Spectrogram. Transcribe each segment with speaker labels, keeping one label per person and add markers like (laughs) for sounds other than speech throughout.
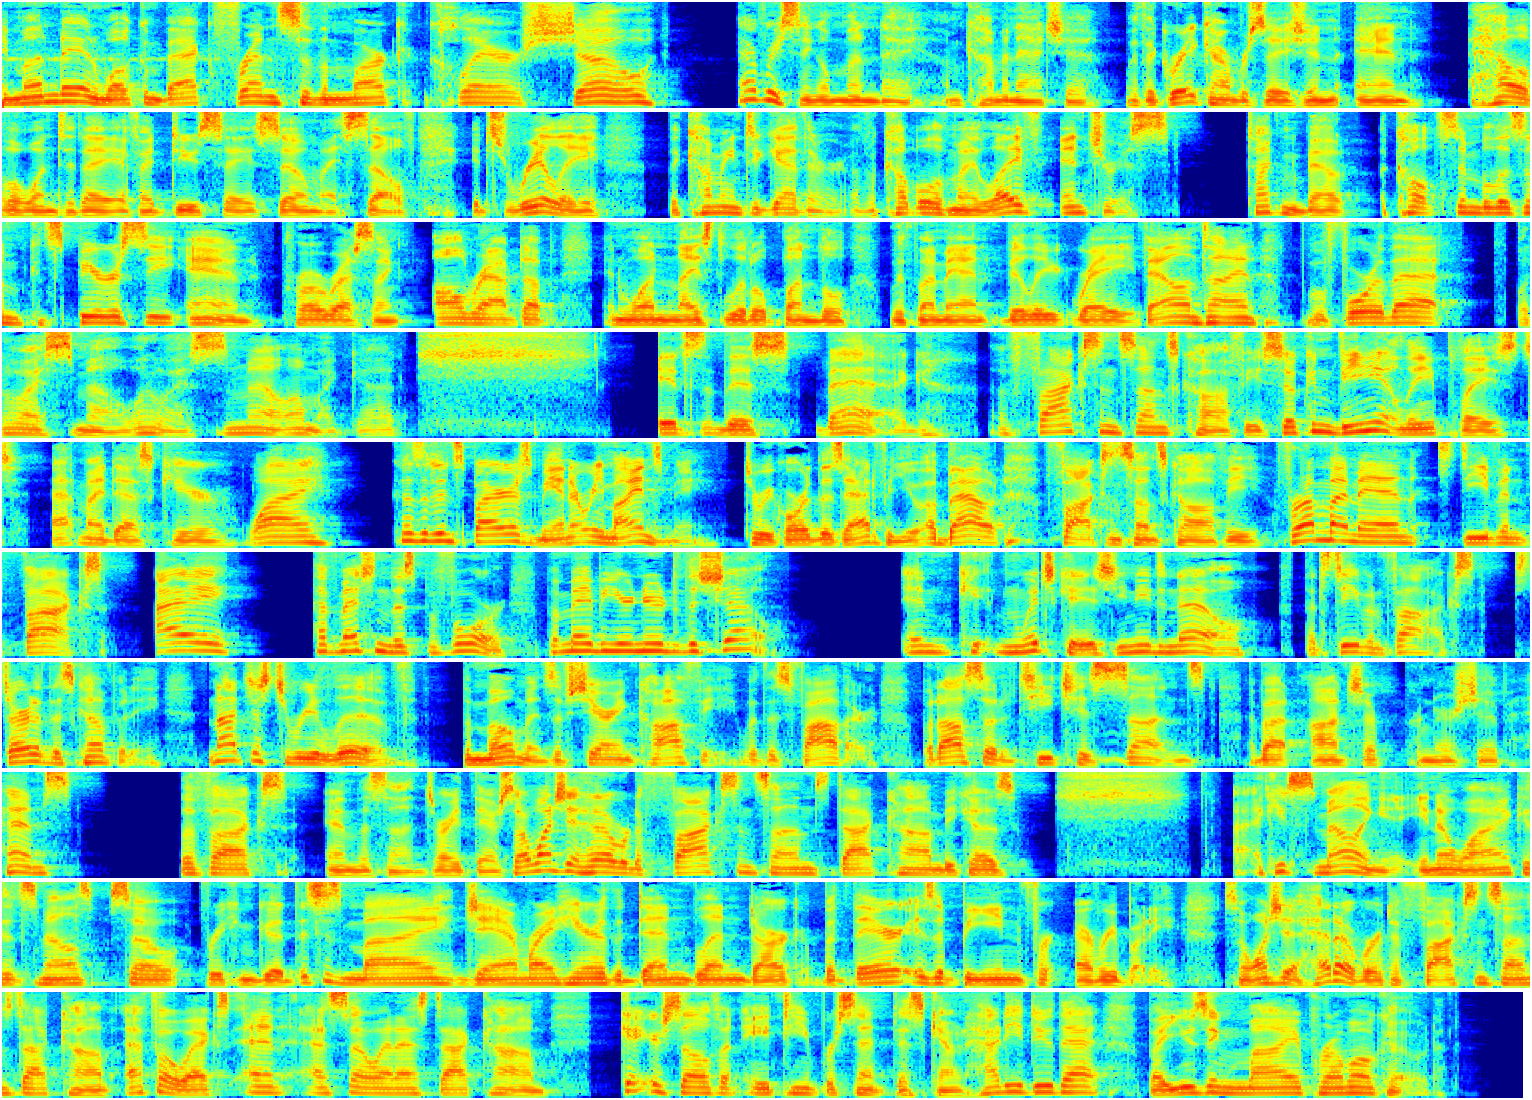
Speaker 1: Happy Monday and welcome back, friends, to the Marc Clair Show. Every single Monday, I'm coming at you with a great conversation and a hell of a one today, if I do say so myself. It's really the coming together of a couple of my life interests, talking about occult symbolism, conspiracy, and pro wrestling, all wrapped up in one nice little bundle with my man, Billy Ray Valentine. Before that, what do I smell? What do I smell? Oh my God. It's this bag of Fox and Sons coffee, so conveniently placed at my desk here. Why? Because it inspires me and it reminds me to record this ad for you about Fox and Sons coffee from my man, Stephen Fox. I have mentioned this before, but maybe you're new to the show. In, in which case, you need to know that Stephen Fox started this company not just to relive the moments of sharing coffee with his father, but also to teach his sons about entrepreneurship. Hence, the Fox and the Sons right there. So I want you to head over to foxandsons.com because I keep smelling it. You know why? Because it smells so freaking good. This is my jam right here, the Den Blend Dark, but there is a bean for everybody. So I want you to head over to foxandsons.com, F O X N S O N S.com. Get yourself an 18% discount. How do you do that? By using my promo code,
